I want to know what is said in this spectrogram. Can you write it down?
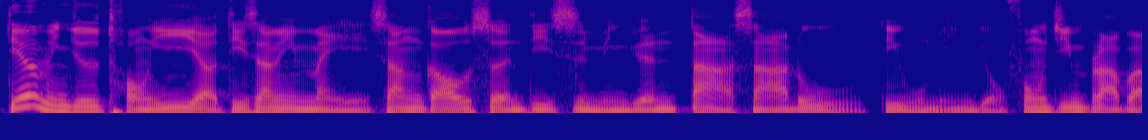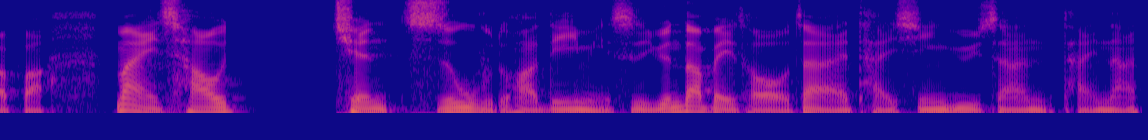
第二名就是统一啊，第三名美商高盛，第四名元大沙路，第五名永丰金，巴拉巴拉。卖超前十五的话，第一名是元大北投，再来台新、玉山、台南。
